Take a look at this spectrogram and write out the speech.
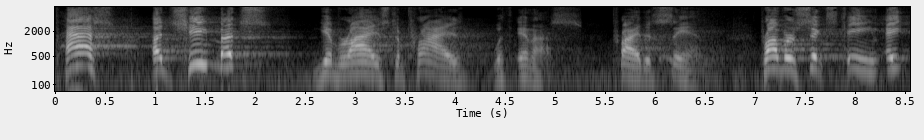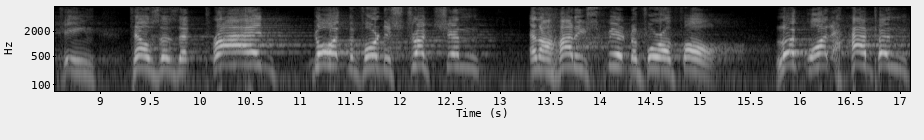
past achievements give rise to pride within us. Pride is sin. Proverbs 16, 18 tells us that pride goeth before destruction and a haughty spirit before a fall. Look what happened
